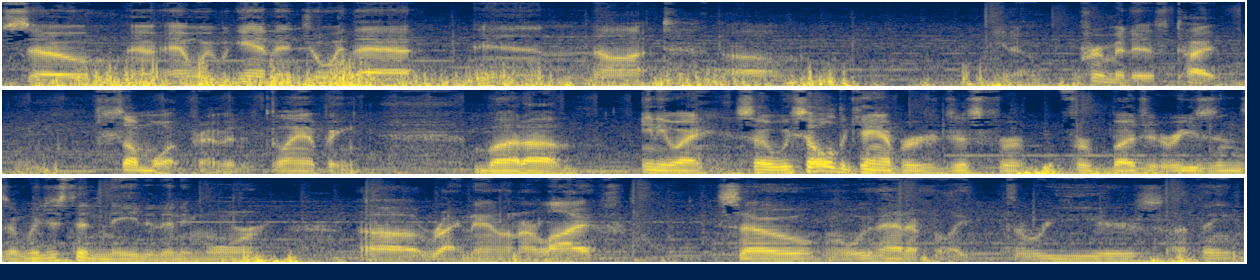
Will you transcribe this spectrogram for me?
so, and, and, we began to enjoy that and not, um, you know, primitive type, somewhat primitive glamping. But, um, anyway, so we sold the camper just for, for budget reasons and we just didn't need it anymore uh, right now in our life. So we've had it for like three years, I think.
